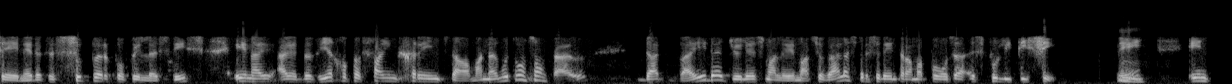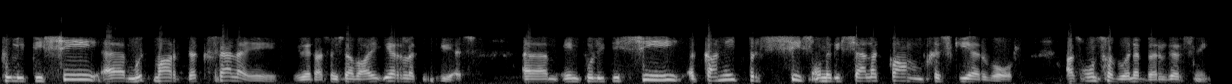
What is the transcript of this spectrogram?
sê nee dit is super populisties en hy hy beweeg op 'n fyn grens daar maar nou moet ons onthou dat beide Julius Malema sowel as president Ramaphosa is politici nê nee? hmm. en politici uh, moet maar dik velle hê jy weet as jy nou baie eerlik wees ehm um, en politici kan nie presies onder dieselfde kam geskeer word as ons gewone burgers nie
